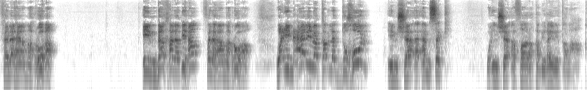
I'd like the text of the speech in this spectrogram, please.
فلها مهرها. إن دخل بها فلها مهرها. وإن علم قبل الدخول إن شاء أمسك وإن شاء فارق بغير طلاق.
